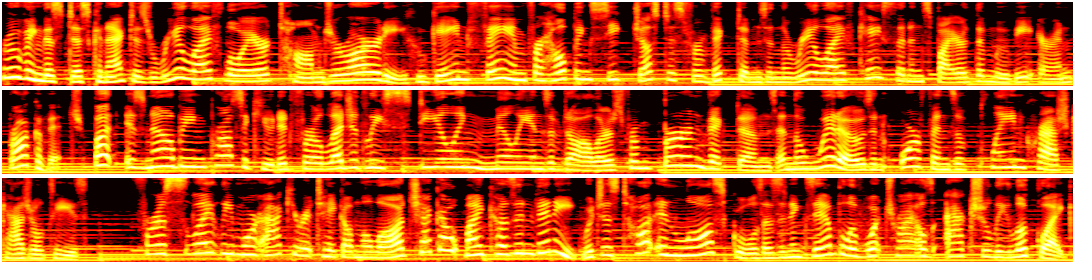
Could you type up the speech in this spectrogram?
Proving this disconnect is real life lawyer Tom Girardi, who gained fame for helping seek justice for victims in the real life case that inspired the movie Erin Brockovich, but is now being prosecuted for allegedly stealing millions of dollars from burn victims and the widows and orphans of plane crash casualties. For a slightly more accurate take on the law, check out My Cousin Vinny, which is taught in law schools as an example of what trials actually look like.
